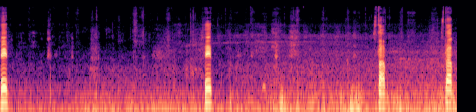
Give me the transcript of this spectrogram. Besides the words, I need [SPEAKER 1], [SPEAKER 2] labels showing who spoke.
[SPEAKER 1] Sit. Sit. Stop. Stop.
